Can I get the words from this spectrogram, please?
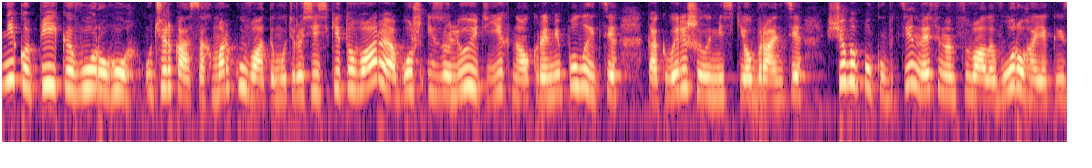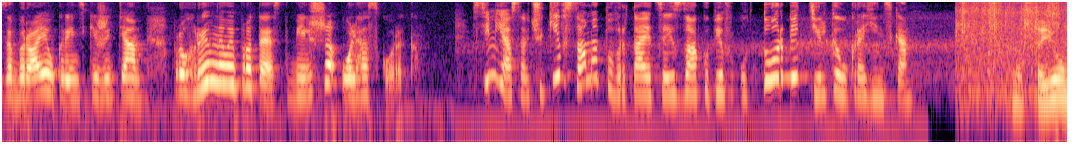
Ні копійки ворогу. У Черкасах маркуватимуть російські товари або ж ізолюють їх на окремі полиці. Так вирішили міські обранці, щоби покупці не фінансували ворога, який забирає українське життя. Про гривневий протест більше Ольга Скорик. Сім'я Савчуків саме повертається із закупів. У торбі тільки українська. Достаем.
